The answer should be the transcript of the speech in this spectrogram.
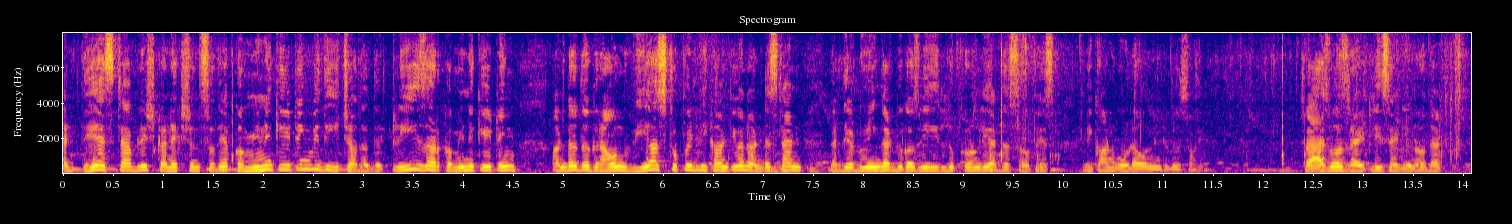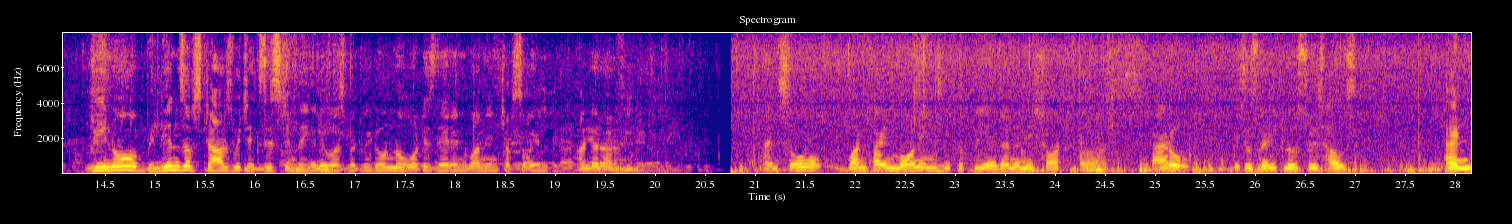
And they establish connections. So they are communicating with each other. The trees are communicating under the ground. We are stupid. We can't even understand that they are doing that because we look only at the surface. We can't go down into the soil so as was rightly said you know that we know billions of stars which exist in the universe, but we don't know what is there in one inch of soil under our feet. And so one fine morning he took the air gun and he shot a sparrow which was very close to his house. And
